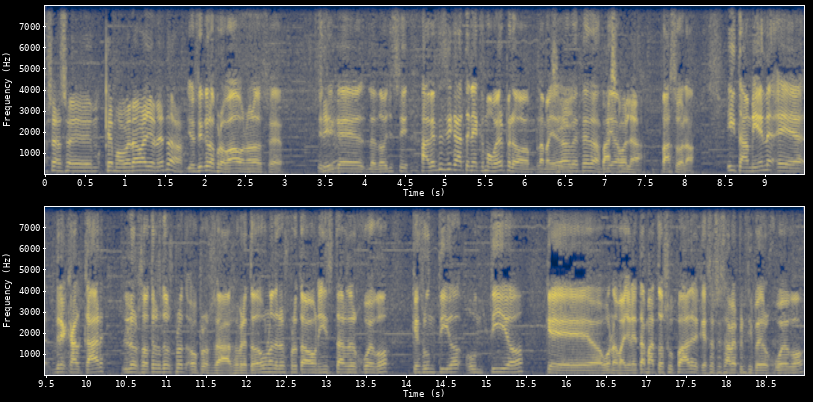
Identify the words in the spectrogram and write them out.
O sea, se- que mover a bayoneta. Yo sí que lo he probado, no lo sé. Sí, ¿Sí? sí que le doy, sí. A veces sí que la tenía que mover, pero la mayoría Sí, de las veces va hacía- sola. Va sola. Y también eh, recalcar los otros dos, o sea, sobre todo uno de los protagonistas del juego, que es un tío, un tío que, bueno, Bayonetta mató a su padre, que eso se sabe al principio del juego.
